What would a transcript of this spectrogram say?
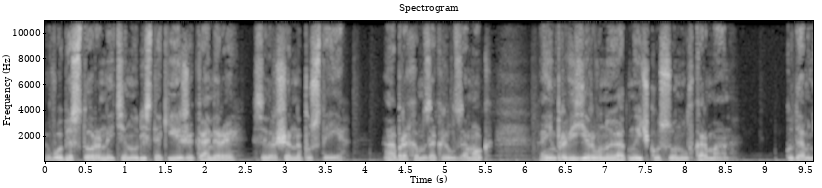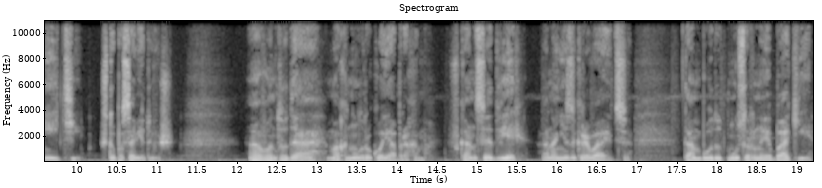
В обе стороны тянулись такие же камеры, совершенно пустые. Абрахам закрыл замок, а импровизированную отмычку сунул в карман. «Куда мне идти? Что посоветуешь?» «А вон туда», — махнул рукой Абрахам. «В конце дверь, она не закрывается. Там будут мусорные баки.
